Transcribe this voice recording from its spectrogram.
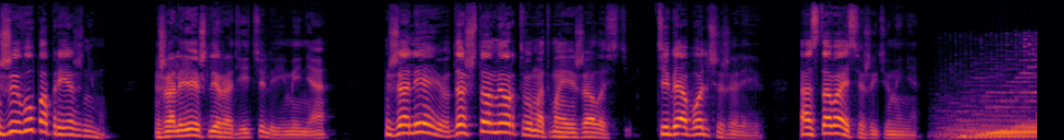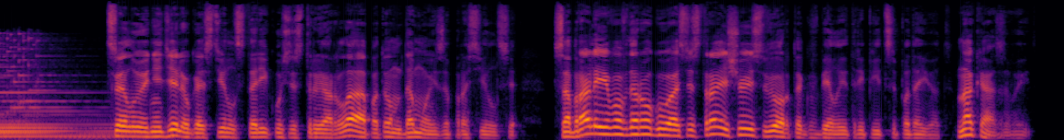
«Живу по-прежнему». «Жалеешь ли родителей и меня?» «Жалею. Да что мертвым от моей жалости? Тебя больше жалею. Оставайся жить у меня». Целую неделю гостил старик у сестры Орла, а потом домой запросился. Собрали его в дорогу, а сестра еще и сверток в белые тряпицы подает. Наказывает.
